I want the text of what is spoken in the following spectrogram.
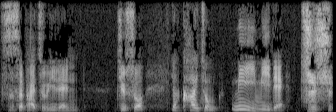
知识派主义人就说要靠一种秘密的知识，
